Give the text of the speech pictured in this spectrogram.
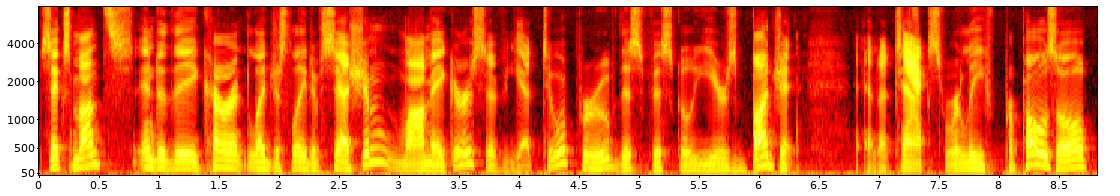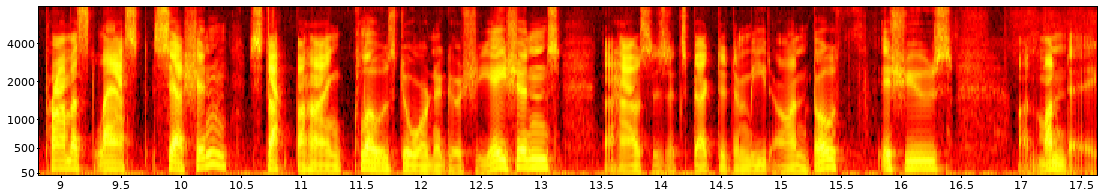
Six months into the current legislative session, lawmakers have yet to approve this fiscal year's budget. And a tax relief proposal promised last session stuck behind closed door negotiations. The House is expected to meet on both issues on Monday.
